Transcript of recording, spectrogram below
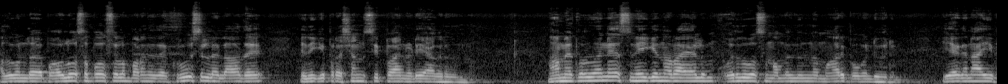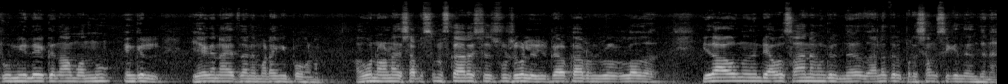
അതുകൊണ്ട് പൗലോസ് പൗലോസപ്പോസ്തലം പറഞ്ഞത് ക്രൂസിലല്ലാതെ എനിക്ക് പ്രശംസിപ്പാൻ ഇടയാകരുതെന്ന്. നാം എത്ര തന്നെ സ്നേഹിക്കുന്നവരായാലും ഒരു ദിവസം നമ്മിൽ നിന്ന് മാറിപ്പോകേണ്ടി വരും. ഏകനായി ഭൂമിയിലേക്ക് നാം വന്നു എങ്കിൽ ഏകനായി തന്നെ മടങ്ങിപ്പോകണം. അതുകൊണ്ടാണ് ശബ്ദസംസ്കാര ശുശ്രൂഷകളിൽ കേൾക്കാറുള്ളത് ഇതാകുന്നതിന്റെ അവസാനമെങ്കിൽ ധനത്തിൽ പ്രശംസിക്കുന്ന എന്തിന്?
